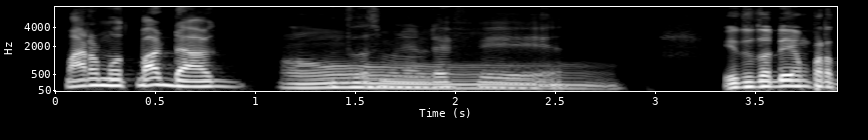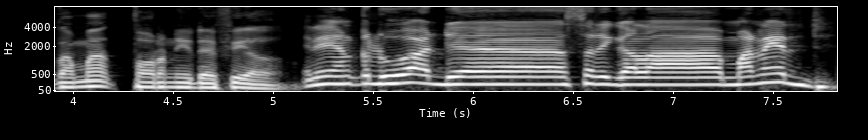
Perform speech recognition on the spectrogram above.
marmut badag Oh. Tasmanian Devil. Itu tadi yang pertama Thorny Devil. ini yang kedua ada serigala maned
